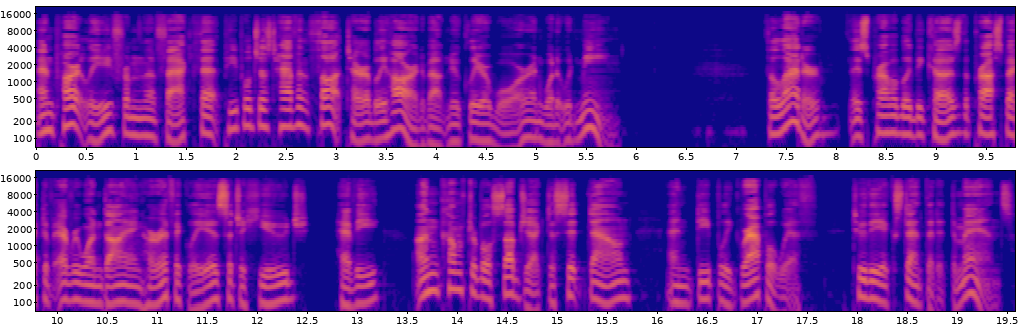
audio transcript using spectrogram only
and partly from the fact that people just haven't thought terribly hard about nuclear war and what it would mean. The latter is probably because the prospect of everyone dying horrifically is such a huge, heavy, uncomfortable subject to sit down and deeply grapple with to the extent that it demands.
